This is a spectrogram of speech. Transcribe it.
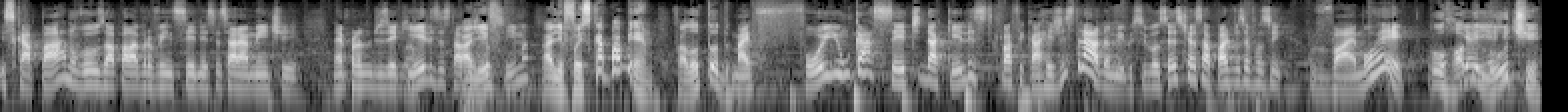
escapar, não vou usar a palavra vencer necessariamente, né, para não dizer que não. eles estavam ali, por cima. Ali foi escapar mesmo, falou tudo. Mas foi um cacete daqueles para ficar registrado, amigo. Se você assistir essa parte, você falou assim, vai morrer. O Rob Lute gente...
